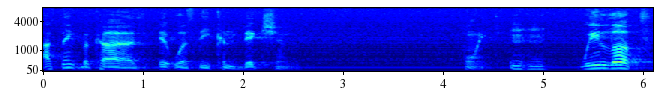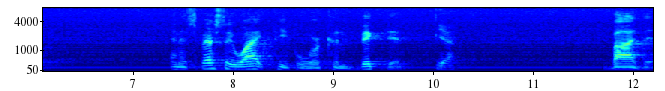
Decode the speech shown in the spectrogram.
I think because it was the conviction point Mm-hmm. we looked, and especially white people were convicted Yeah. by this.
